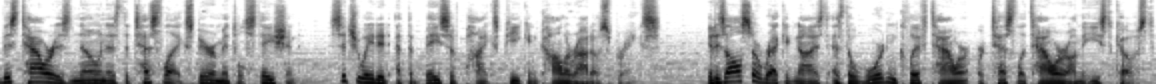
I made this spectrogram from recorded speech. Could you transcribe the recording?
this tower is known as the Tesla Experimental Station, situated at the base of Pikes Peak in Colorado Springs. It is also recognized as the Wardenclyffe Tower or Tesla Tower on the East Coast.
